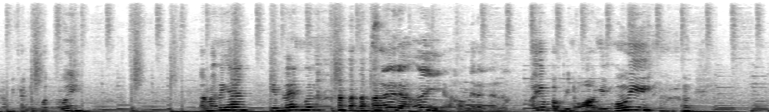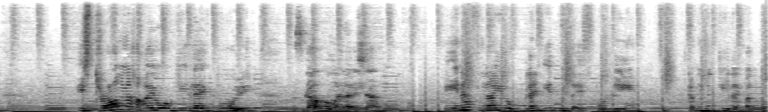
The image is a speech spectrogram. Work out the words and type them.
Grabe ka libot. Uy! Tama na yan! I-blend mo na! Sana na, oy! Ako may nag-ano. Ayaw pag binuangin. Uy! Strong na kaayo og kilay po eh. Mas gapo wala siya. Enough na you. Blend it with the spoolie. Kaninang kilay ba to?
